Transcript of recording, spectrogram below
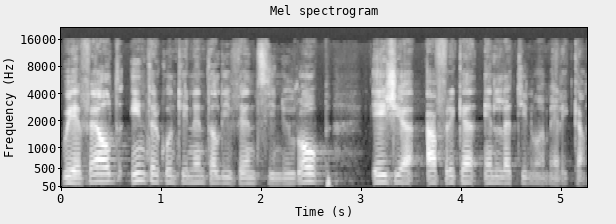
we have held intercontinental events in Europe, Asia, Africa, and Latin America.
